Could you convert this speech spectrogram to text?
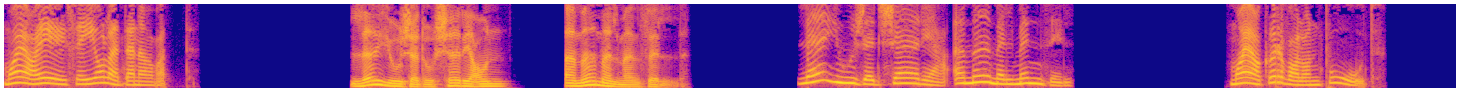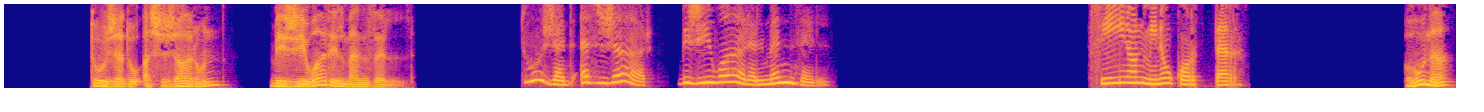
Maja ees ei ole tänavat. لا يوجد شارع أمام المنزل. لا يوجد شارع أمام المنزل. Maja kõrval on puud. توجد أشجار بجوار المنزل. توجد أشجار بجوار المنزل. Siin on minu korter. هنا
